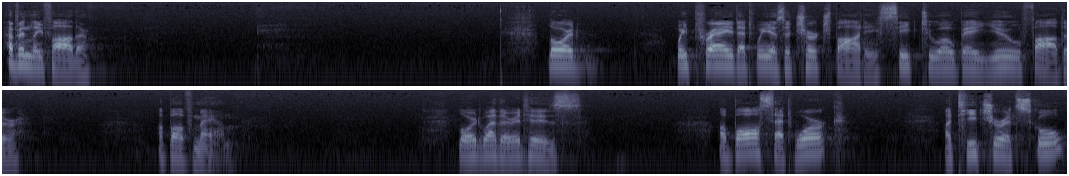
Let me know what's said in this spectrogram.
Heavenly Father, Lord, we pray that we as a church body seek to obey you, Father, above man. Lord, whether it is a boss at work, a teacher at school,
